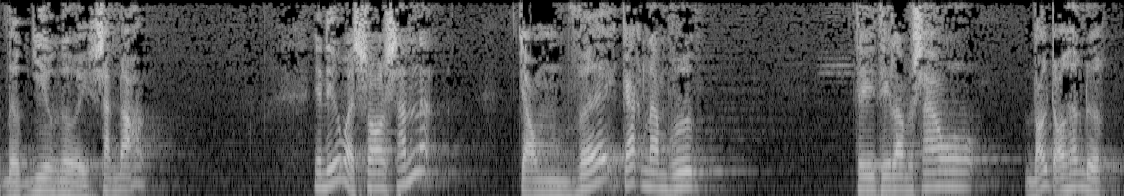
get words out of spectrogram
được nhiều người săn đón. Nhưng nếu mà so sánh á, chồng với các nam vương thì thì làm sao nổi trội hơn được?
